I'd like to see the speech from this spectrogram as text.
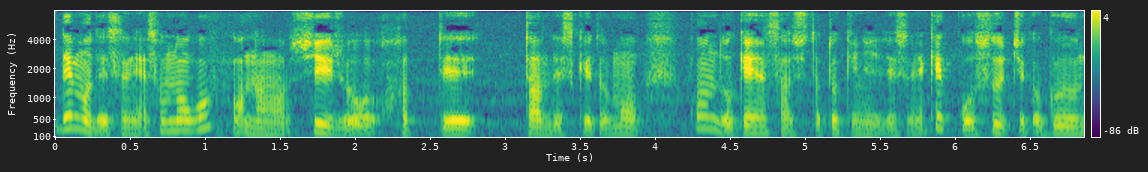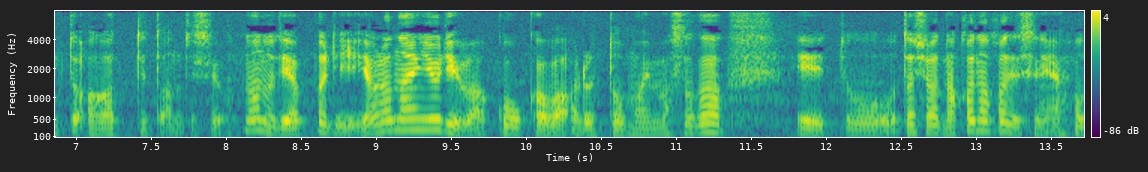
でもですねその後このシールを貼ってたんですけども今度検査した時にですね結構数値がぐーんと上がってたんですよ。なのでやっぱりやらないよりは効果はあると思いますが、えーと、私はなかなかですねホッ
